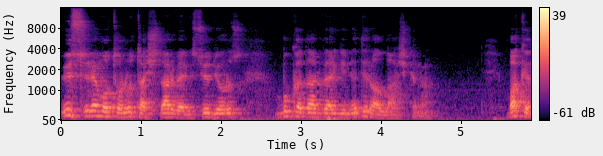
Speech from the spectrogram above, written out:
Üstüne motorlu taşıtlar vergisi ödüyoruz. Bu kadar vergi nedir Allah aşkına? Bakın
